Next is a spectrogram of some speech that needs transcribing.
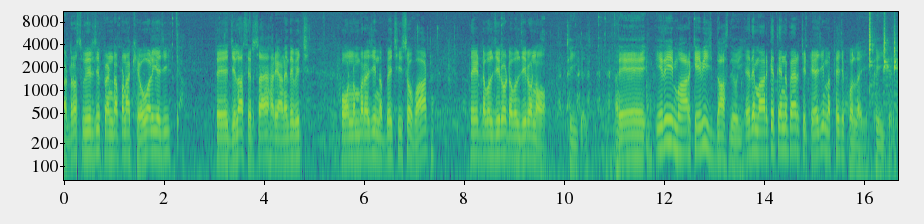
ਐਡਰੈਸ ਵੀਰ ਜੀ ਪਿੰਡ ਆਪਣਾ ਖਿਓ ਵਾਲੀ ਹੈ ਜੀ ਤੇ ਜ਼ਿਲ੍ਹਾ ਸਿਰਸਾ ਹੈ ਹਰਿਆਣੇ ਦੇ ਵਿੱਚ। ਫੋਨ ਨੰਬਰ ਹੈ ਜੀ 90662 ਤੇ 00009 ਠੀਕ ਹੈ ਜੀ। ਤੇ ਇਹਦੇ ਮਾਰ ਕੇ ਵੀ ਦੱਸ ਦਿਓ ਜੀ। ਇਹਦੇ ਮਾਰ ਕੇ ਤਿੰਨ ਪੈਰ ਚਿੱਟੇ ਆ ਜੀ ਮੱਥੇ 'ਚ ਫੁੱਲ ਹੈ ਜੀ। ਠੀਕ ਹੈ ਜੀ।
